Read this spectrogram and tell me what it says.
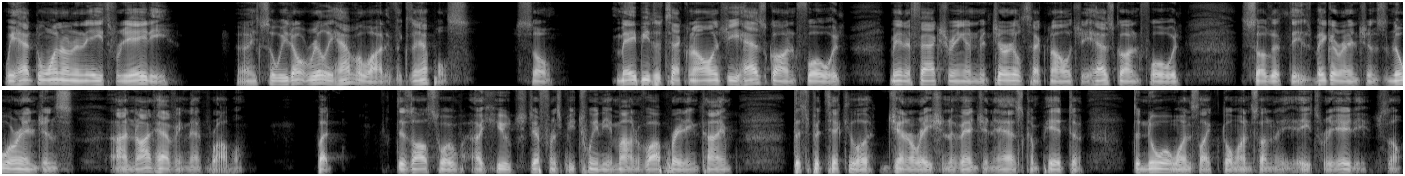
We had the one on an A380, right? so we don't really have a lot of examples. So maybe the technology has gone forward, manufacturing and material technology has gone forward so that these bigger engines, newer engines, are not having that problem. But there's also a, a huge difference between the amount of operating time this particular generation of engine has compared to the newer ones like the ones on the A380. So,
